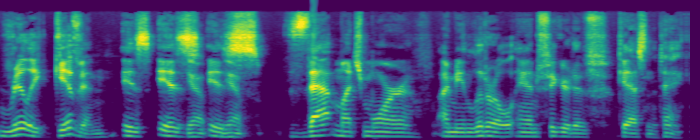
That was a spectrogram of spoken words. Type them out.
really given is is is that much more i mean literal and figurative gas in the tank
